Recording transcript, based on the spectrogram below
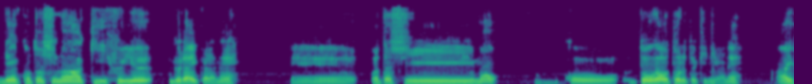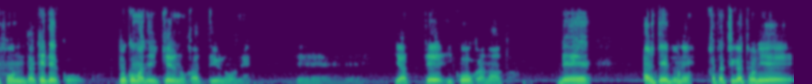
で、今年の秋、冬ぐらいからね、えー、私も、こう、動画を撮るときにはね、iPhone だけでこう、どこまでいけるのかっていうのをね、えー、やっていこうかなと。で、ある程度ね、形が取れ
